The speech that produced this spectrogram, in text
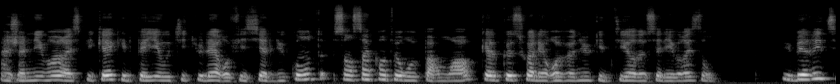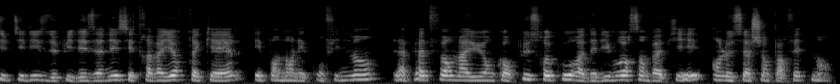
Un jeune livreur expliquait qu'il payait au titulaire officiel du compte 150 euros par mois, quels que soient les revenus qu'il tire de ses livraisons. Uber utilise depuis des années ses travailleurs précaires et pendant les confinements, la plateforme a eu encore plus recours à des livreurs sans papier, en le sachant parfaitement.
